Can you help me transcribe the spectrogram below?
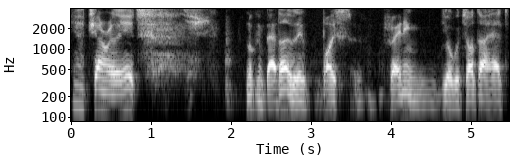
Yeah, generally it's looking better. The boys training. Diogo Jota had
